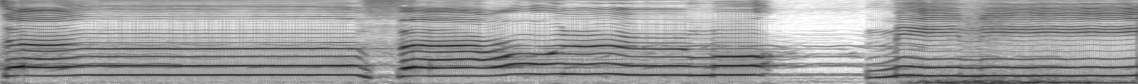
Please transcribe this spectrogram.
تنفع المؤمنين.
